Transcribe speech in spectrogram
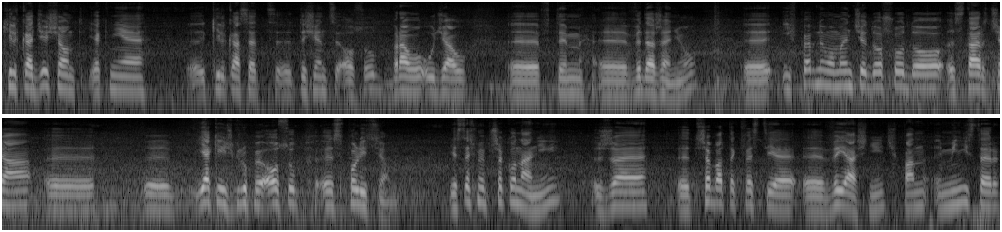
Kilkadziesiąt, jak nie e, kilkaset tysięcy osób brało udział w tym wydarzeniu i w pewnym momencie doszło do starcia jakiejś grupy osób z policją. Jesteśmy przekonani, że trzeba te kwestie wyjaśnić. Pan minister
